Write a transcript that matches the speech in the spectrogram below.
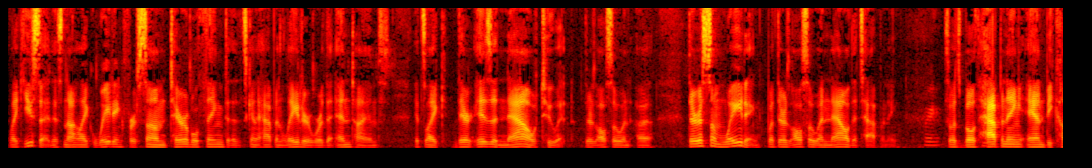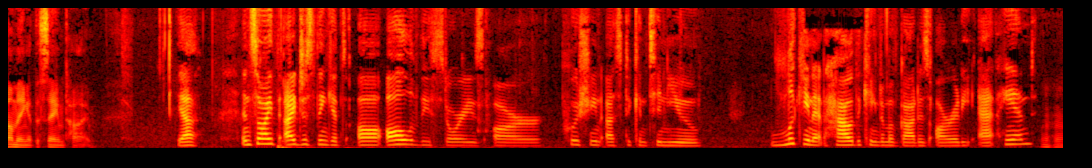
like you said, it's not like waiting for some terrible thing to, that's going to happen later, where the end times. It's like there is a now to it. There's also an uh, there is some waiting, but there's also a now that's happening. Right. So it's both happening and becoming at the same time. Yeah. And so I, I just think it's all, all of these stories are pushing us to continue looking at how the kingdom of God is already at hand mm-hmm.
